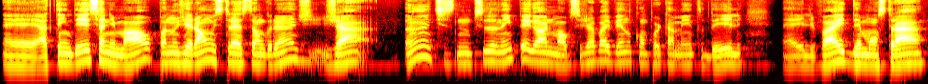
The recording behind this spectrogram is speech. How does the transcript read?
é, atender esse animal para não gerar um estresse tão grande. Já antes, não precisa nem pegar o animal, você já vai vendo o comportamento dele, é, ele vai demonstrar,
